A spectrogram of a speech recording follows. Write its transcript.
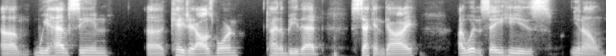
Um, we have seen uh, KJ Osborn kind of be that second guy. I wouldn't say he's you know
